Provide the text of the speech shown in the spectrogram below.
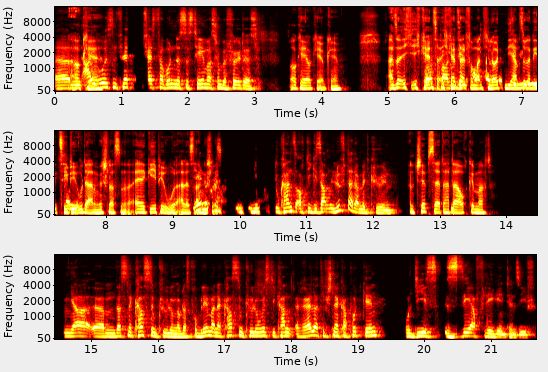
Ähm, okay. IO ist ein fest, fest verbundenes System, was schon befüllt ist. Okay, okay, okay. Also ich, ich kenne es ich halt von manchen Leuten, die haben sogar die CPU da angeschlossen, äh, GPU alles ja, angeschlossen. Du, du, kannst auch die gesamten Lüfter damit kühlen. Und Chipset hat er auch gemacht. Ja, ähm, das ist eine Custom-Kühlung, aber das Problem bei einer Custom-Kühlung ist, die kann relativ schnell kaputt gehen und die ist sehr pflegeintensiv.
